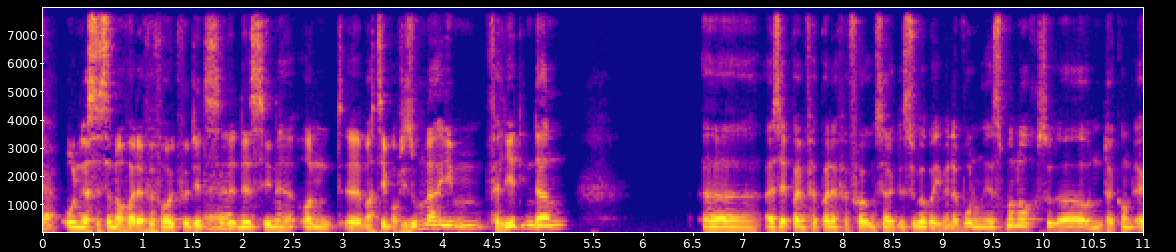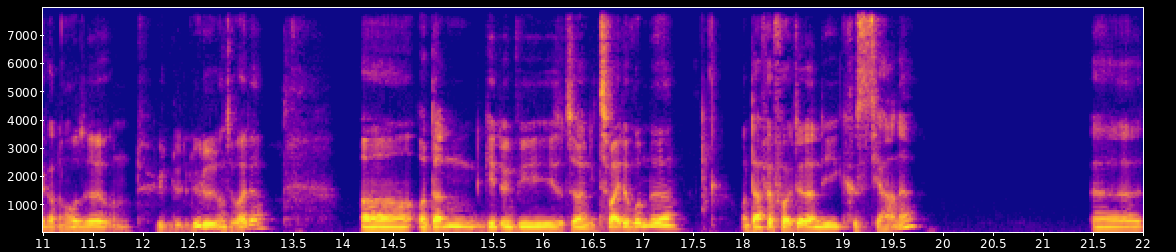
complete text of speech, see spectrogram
Ja. ohne dass es dann noch weiter verfolgt wird jetzt Ja. in der Szene und äh, macht sich eben auf die Suche nach ihm, verliert ihn dann. Äh, als er beim, bei der Verfolgungsjagd ist sogar bei ihm in der Wohnung erstmal noch sogar und da kommt er gerade nach Hause und Lüdel und so weiter. Äh, und dann geht irgendwie sozusagen die zweite Runde und da verfolgt er dann die Christiane, äh,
